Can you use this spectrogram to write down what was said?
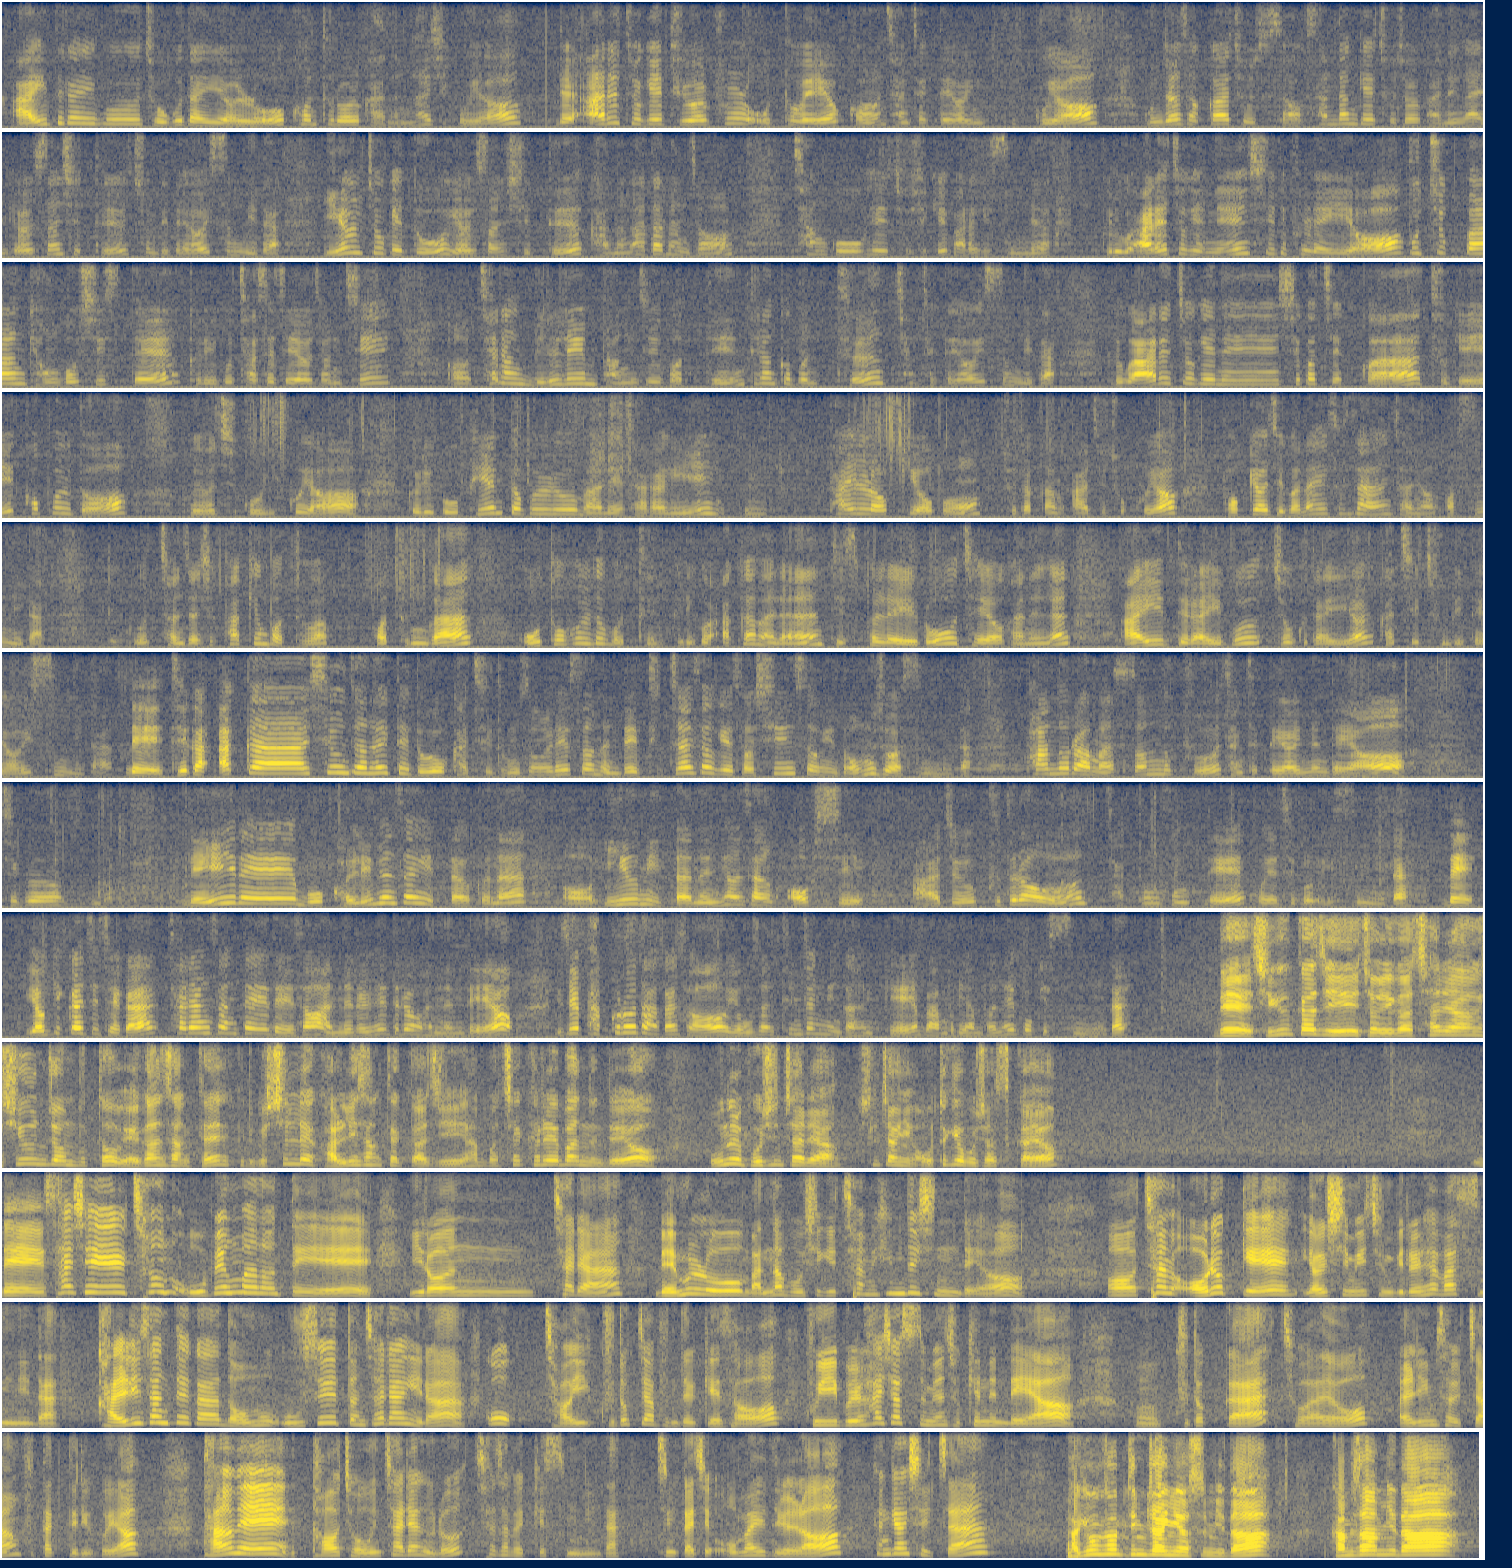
아이드라이브 조그 다이얼로 컨트롤 가능하시고요. 네, 아래쪽에 듀얼 풀 오토 에어컨 장착되어 있고요. 운전석과 조수석 3단계 조절 가능한 열선 시트 준비되어 있습니다. 2열 쪽에도 열선 시트 가능하다는 점 참고해 주시기 바라겠습니다. 그리고 아래쪽에는 CD 플레이어, 후측방 경보 시스템, 그리고 자세 제어 장치, 어, 차량 밀림 방지 버튼, 트렁크 버튼 장착되어 있습니다. 그리고 아래쪽에는 시거잭과 두 개의 컵홀더 보여지고 있고요. 그리고 BMW만의 자랑인 음, 파일럿 기어봉 조작감 아주 좋고요. 벗겨지거나 훼손사항 전혀 없습니다. 그리고 전자식 파킹 버튼과, 버튼과 오토 홀드 버튼 그리고 아까 말한 디스플레이로 제어 가능한 아이 드라이브 조그 다이얼 같이 준비되어 있습니다. 네, 제가 아까 시운전 할 때도 같이 동승을 했었는데 뒷좌석에서 시인성이 너무 좋았습니다. 파노라마 썬루프 장착되어 있는데요. 지금 내일에 뭐 걸림 현상이 있다거나 어, 이음이 있다는 현상 없이 아주 부드러운 작동 상태 보여지고 있습니다. 네, 여기까지 제가 차량 상태에 대해서 안내를 해드려 봤는데요. 이제 밖으로 나가서 용선 팀장님과 함께 마무리 한번 해보겠습니다. 네, 지금까지 저희가 차량 시운전부터 외관 상태 그리고 실내 관리 상태까지 한번 체크를 해봤는데요. 오늘 보신 차량 실장님 어떻게 보셨을까요? 네, 사실 1,500만 원대에 이런 차량 매물로 만나보시기 참 힘드신데요. 어, 참 어렵게 열심히 준비를 해봤습니다. 관리 상태가 너무 우수했던 차량이라 꼭 저희 구독자분들께서 구입을 하셨으면 좋겠는데요. 어, 구독과 좋아요, 알림 설정 부탁드리고요. 다음에 더 좋은 차량으로 찾아뵙겠습니다. 지금까지 오마이딜러 현경실장 박용선 팀장이었습니다. 감사합니다.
